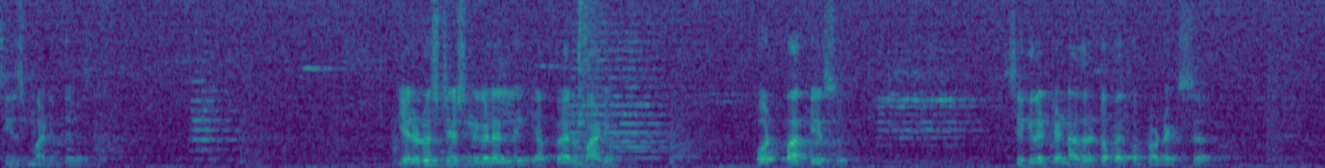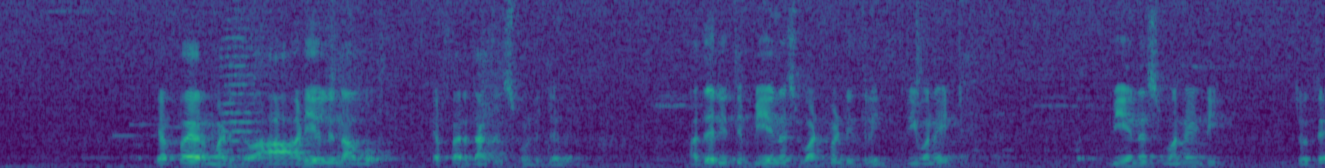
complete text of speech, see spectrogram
ಸೀಸ್ ಮಾಡಿದ್ದೇವೆ. ಎರಡು ಸ್ಟೇಷನ್ಗಳಲ್ಲಿ ಎಫ್ ಐ ಮಾಡಿ COTPA case, cigarette and other tobacco products F I R ಮಾಡಿದ್ದೆವು. ಆ ಅಡಿಯಲ್ಲಿ ನಾವು ಎಫ್ ಐ ಆರ್ ದಾಖಲಿಸಿಕೊಂಡಿದ್ದೇವೆ. ಅದೇ ರೀತಿ B N S one twenty three three one eight B N S one ninety ಜೊತೆ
